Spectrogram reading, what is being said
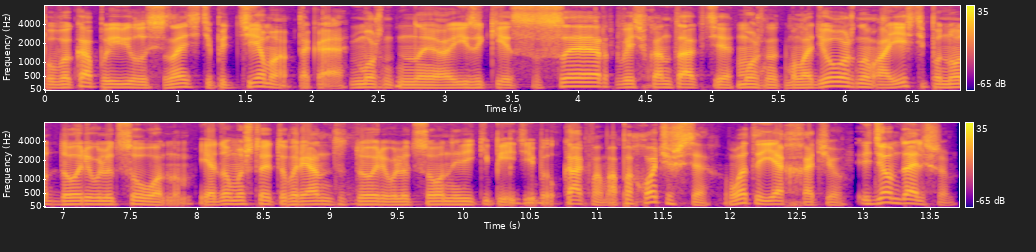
в ВК появилась, знаете, типа, тема такая. Можно на языке СССР, весь ВКонтакте, можно молодежном, а есть, типа, нот дореволюционным. Я думаю, что это вариант дореволюционной Википедии был. Как вам? А похочешься? Вот и я хочу. Идем дальше.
